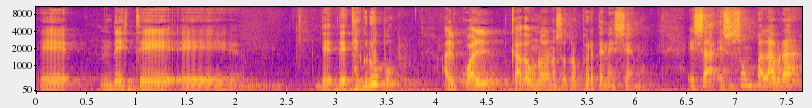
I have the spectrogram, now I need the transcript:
eh, de, este, eh, de, este grupo al cual cada uno de nosotros pertenecemos. Esa, esas son palabras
